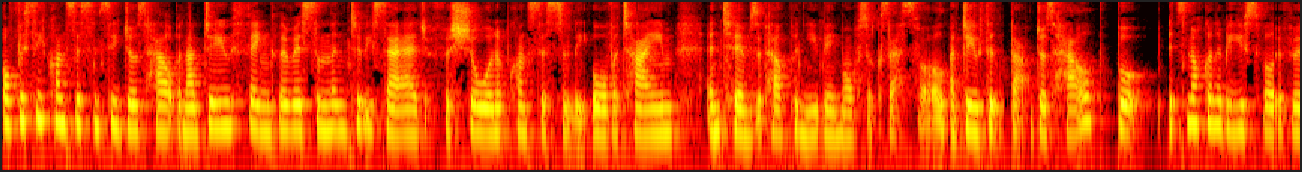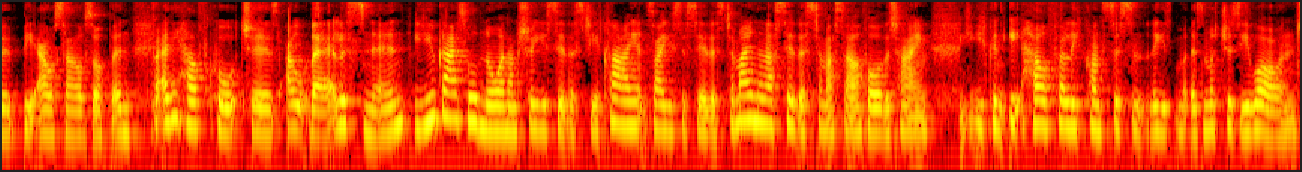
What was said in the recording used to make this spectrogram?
Obviously, consistency does help, and I do think there is something to be said for showing up consistently over time in terms of helping you be more successful. I do think that does help, but it's not going to be useful if we beat ourselves up. And for any health coaches out there listening, you guys will know, and I'm sure you say this to your clients, I used to say this to mine, and I say this to myself all the time. You can eat healthily consistently as much as you want.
